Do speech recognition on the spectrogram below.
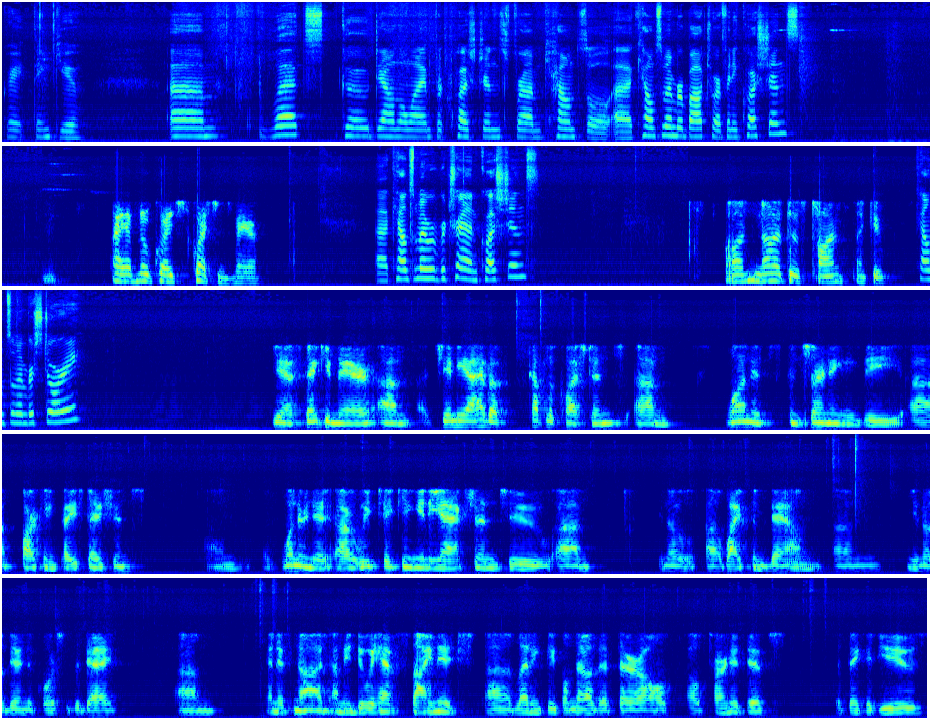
Great, thank you. Um, let's go down the line for questions from council. Uh, Councilmember Bottorff, any questions? I have no que- questions, Mayor. Uh, Councilmember Bertrand, questions? Uh, none at this time, thank you. Councilmember Storey? Yes, thank you, Mayor. Um, Jimmy, I have a couple of questions. Um, one is concerning the um, parking pay stations. Um, I was wondering, uh, are we taking any action to, um, you know, uh, wipe them down, um, you know, during the course of the day? Um, and if not, I mean, do we have signage uh, letting people know that there are alternatives that they could use,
